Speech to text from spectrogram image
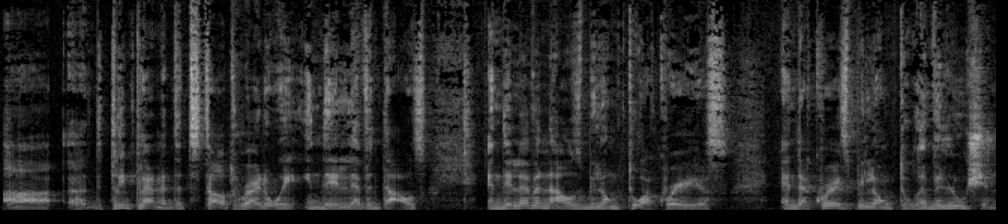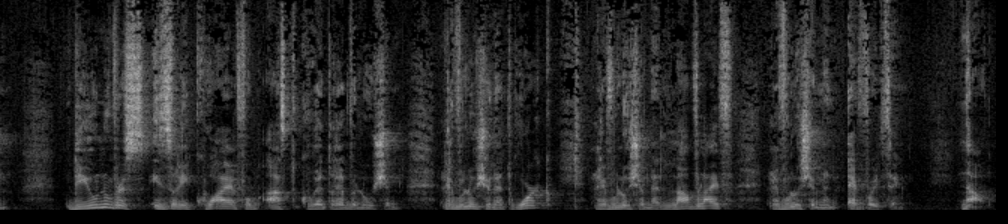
uh, uh, the three planets that start right away in the 11th house, and the 11th house belong to Aquarius, and Aquarius belong to revolution. The universe is required from us to create revolution. Revolution at work, revolution in love life, revolution in everything. Now,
